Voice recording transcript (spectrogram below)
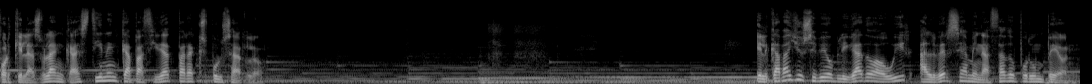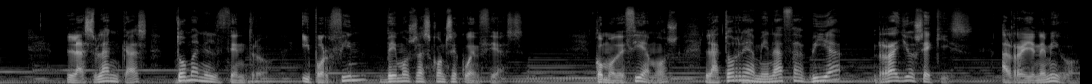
porque las blancas tienen capacidad para expulsarlo. El caballo se ve obligado a huir al verse amenazado por un peón. Las blancas toman el centro y por fin vemos las consecuencias. Como decíamos, la torre amenaza vía rayos X al rey enemigo.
